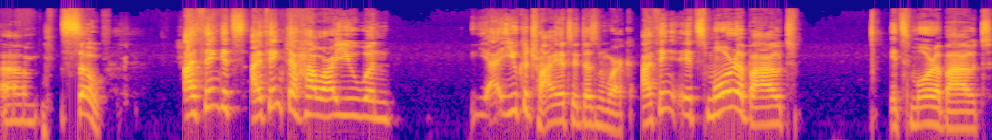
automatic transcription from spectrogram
Um, so, I think it's I think the "How are you?" one, yeah, you could try it. It doesn't work. I think it's more about it's more about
